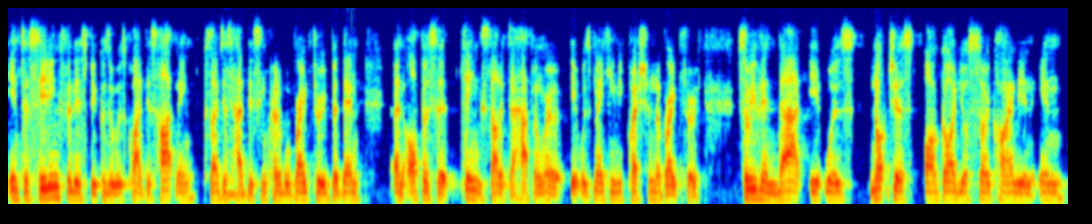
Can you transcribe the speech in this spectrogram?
interceding for this because it was quite disheartening because I just mm. had this incredible breakthrough. But then an opposite thing started to happen where it was making me question the breakthrough. So even in that, it was not just, oh God, you're so kind in in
